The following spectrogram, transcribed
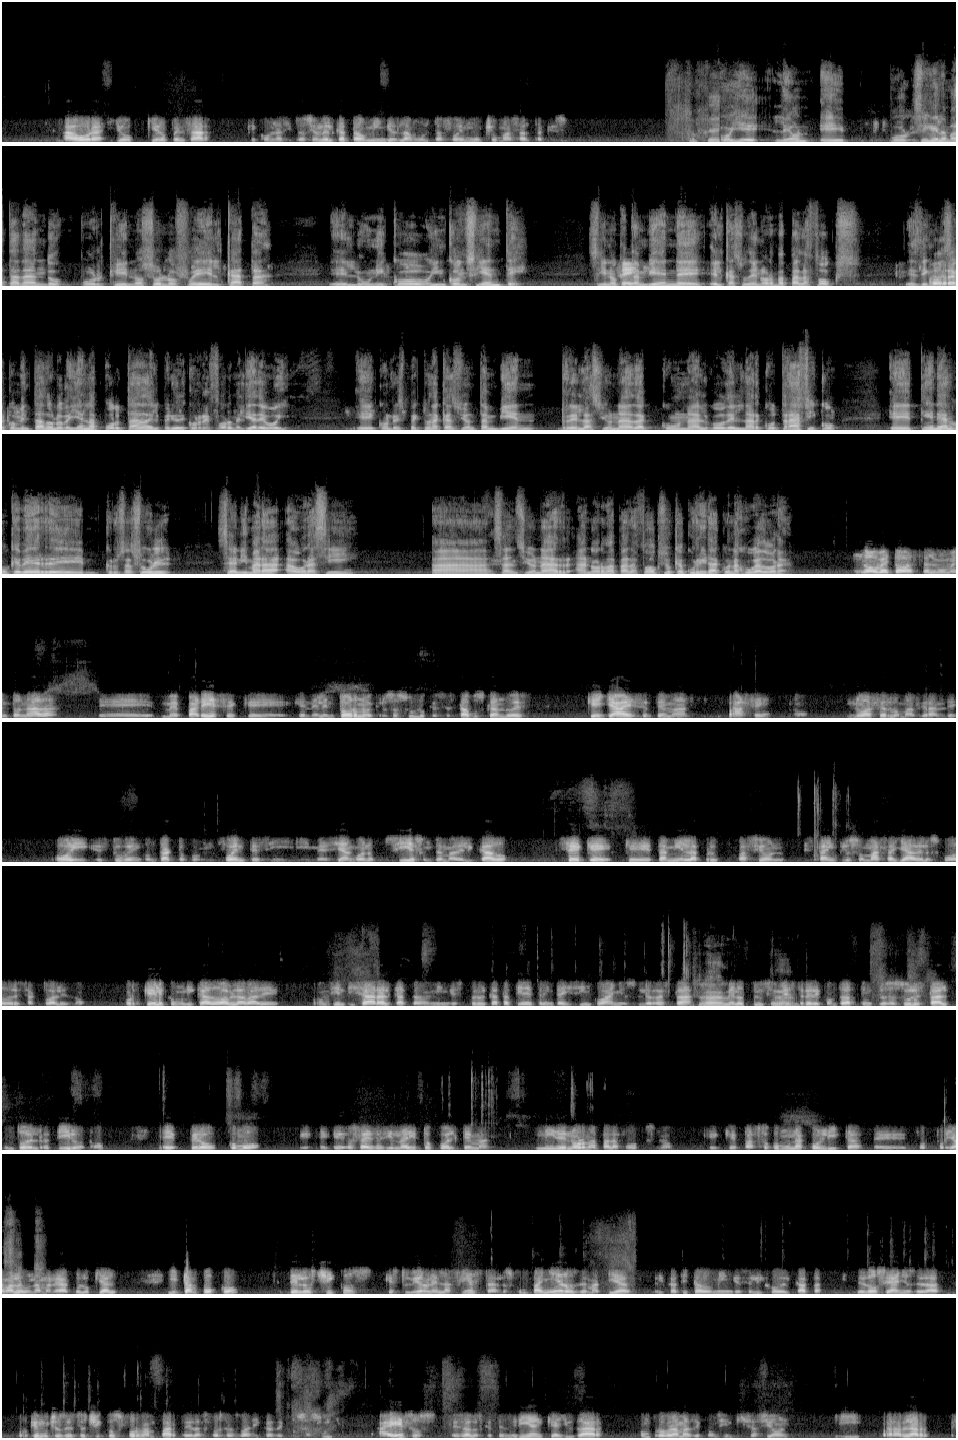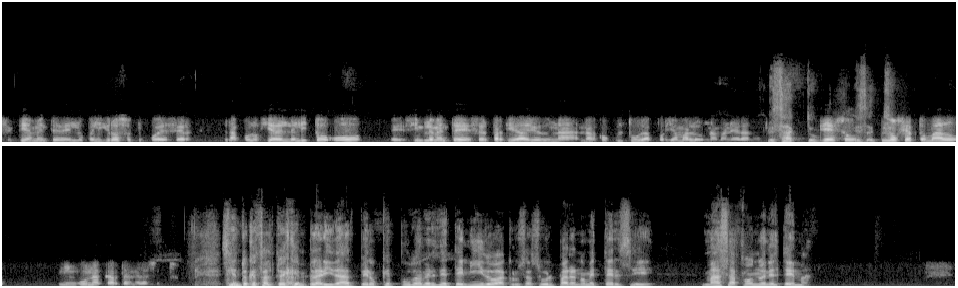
Ahora yo quiero pensar que con la situación del Cata Domínguez la multa fue mucho más alta que eso. Oye, León, eh, por, sigue la mata dando porque no solo fue el Cata, el único inconsciente, sino que también eh, el caso de Norma Palafox es digno de ser comentado. Lo veía en la portada del periódico Reforma el día de hoy, eh, con respecto a una canción también relacionada con algo del narcotráfico. Eh, ¿Tiene algo que ver Cruz Azul? ¿Se animará ahora sí a sancionar a Norma Palafox o qué ocurrirá con la jugadora? No, Beto, hasta el momento nada. Eh, me parece que, en el entorno de Cruz Azul lo que se está buscando es que ya ese tema pase, no, no hacerlo más grande. Hoy estuve en contacto con fuentes y, me decían, bueno, sí es un tema delicado. Sé que, que también la preocupación está incluso más allá de los jugadores actuales, ¿no? Porque el comunicado hablaba de concientizar al Cata Domínguez, pero el Cata tiene 35 años, le resta menos de un semestre de contrato en Cruz Azul, está al punto del retiro, ¿no? Eh, pero como, eh, eh, o sea, es decir, nadie tocó el tema ni de Norma Palafox, ¿no? Que, pasó como una colita, por, llamarlo de una manera coloquial, y tampoco de los chicos que estuvieron en la fiesta, los compañeros de Matías, el Catita Domínguez, el hijo del Cata, de 12 años de edad, porque muchos de estos chicos forman parte de las fuerzas básicas de Cruz Azul. A esos es a los que tendrían que ayudar con programas de concientización y para hablar efectivamente de lo peligroso que puede ser la apología del delito o eh, simplemente ser partidario de una narcocultura, por llamarlo de una manera. ¿no? Exacto. Y eso no se ha tomado ninguna carta en el asunto. Siento que faltó ejemplaridad, pero ¿qué pudo haber detenido a Cruz Azul para no meterse más a fondo en el tema?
